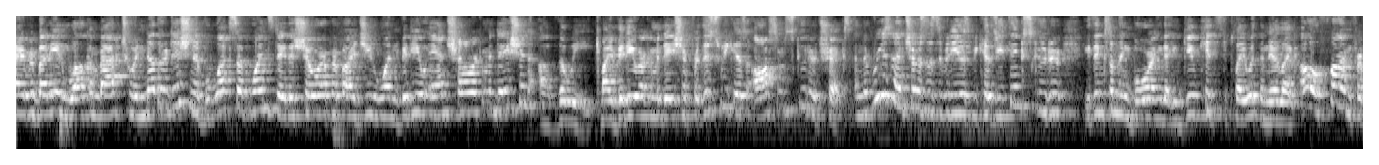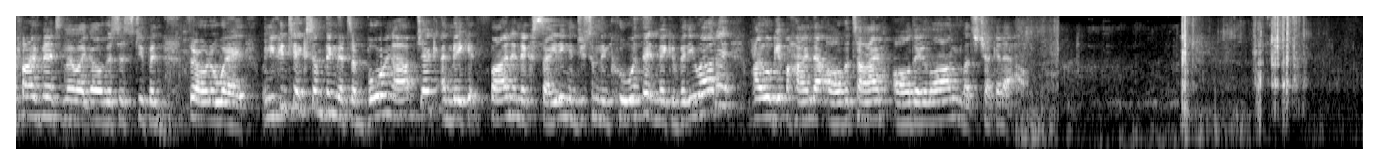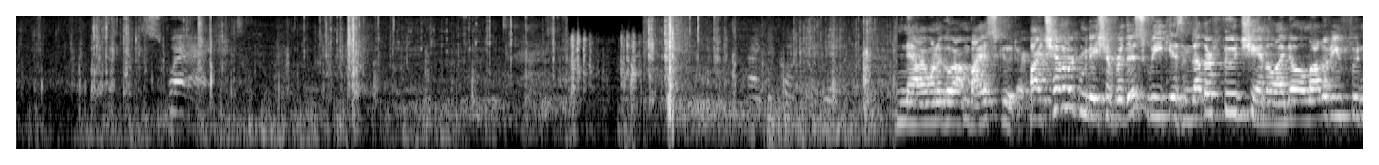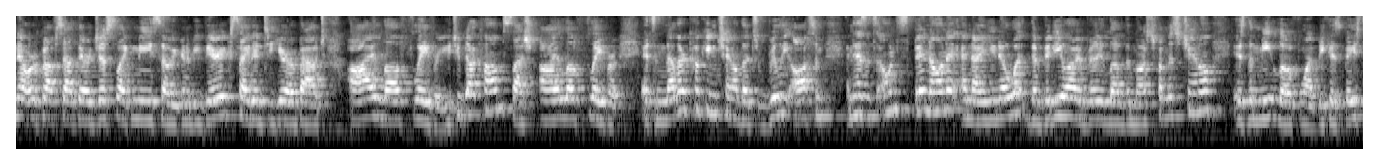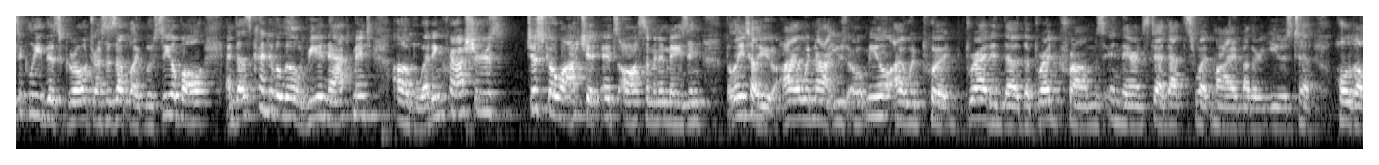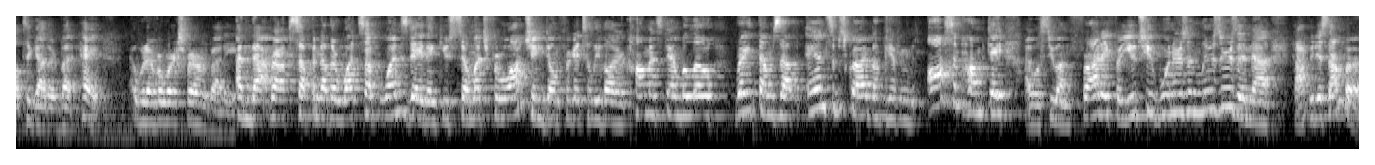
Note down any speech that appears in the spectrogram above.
Hey everybody and welcome back to another edition of What's Up Wednesday, the show where I provide you one video and channel recommendation of the week. My video recommendation for this week is awesome scooter tricks. And the reason I chose this video is because you think scooter, you think something boring that you give kids to play with and they're like, oh fun for five minutes and they're like, oh this is stupid, throw it away. When you can take something that's a boring object and make it fun and exciting and do something cool with it and make a video out of it, I will get behind that all the time, all day long. Let's check it out. Swag. Thank you, Coach. Now I want to go out and buy a scooter. My channel recommendation for this week is another food channel. I know a lot of you Food Network buffs out there just like me, so you're going to be very excited to hear about I Love Flavor. YouTube.com slash I Love Flavor. It's another cooking channel that's really awesome and has its own spin on it. And you know what? The video I really love the most from this channel is the meatloaf one because basically this girl dresses up like Lucille Ball and does kind of a little reenactment of Wedding Crashers just go watch it. It's awesome and amazing. But let me tell you, I would not use oatmeal. I would put bread in the, the breadcrumbs in there instead. That's what my mother used to hold it all together. But hey, whatever works for everybody. And that wraps up another What's Up Wednesday. Thank you so much for watching. Don't forget to leave all your comments down below, rate, thumbs up, and subscribe. I hope you're having an awesome hump day. I will see you on Friday for YouTube winners and losers, and uh, happy December.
